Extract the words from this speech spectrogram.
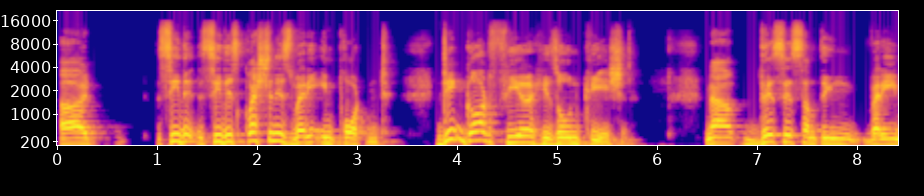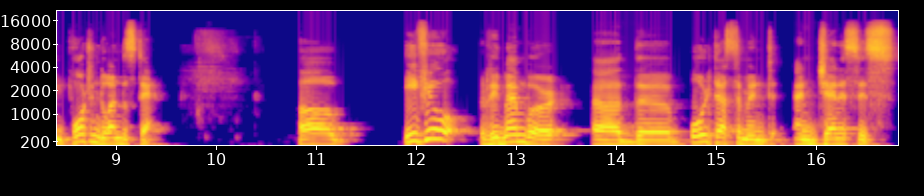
Uh, see, the, see, this question is very important. Did God fear His own creation? Now, this is something very important to understand. Uh, if you remember uh, the Old Testament and Genesis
